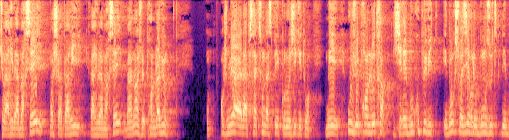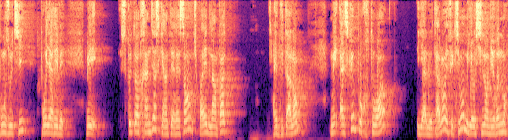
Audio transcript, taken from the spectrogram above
Tu vas arriver à Marseille. Moi, je suis à Paris. Je vais arriver à Marseille. Ben non, je vais prendre l'avion je mets à l'abstraction de l'aspect écologique et tout, mais où je vais prendre le train, j'irai beaucoup plus vite. Et donc choisir le bon outil, les bons outils pour y arriver. Mais ce que tu es en train de dire, ce qui est intéressant, tu parlais de l'impact et du talent, mais est-ce que pour toi, il y a le talent effectivement, mais il y a aussi l'environnement,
